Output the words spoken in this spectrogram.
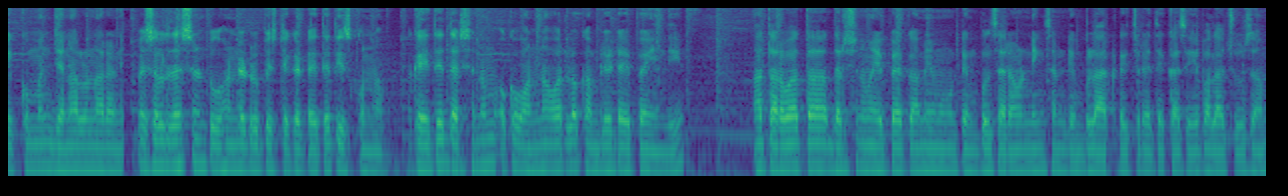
ఎక్కువ మంది జనాలు ఉన్నారని. స్పెషల్ దర్శనం టూ హండ్రెడ్ రూపీస్ టికెట్ అయితే తీసుకున్నాం. నాకైతే దర్శనం ఒక వన్ అవర్లో కంప్లీట్ అయిపోయింది. ఆ తర్వాత దర్శనం అయిపోయాక మేము temple surroundings and temple architecture అయితే కాసేపు అలా చూసాం.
